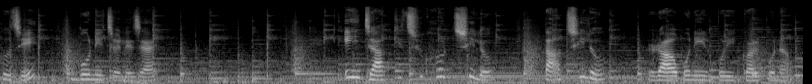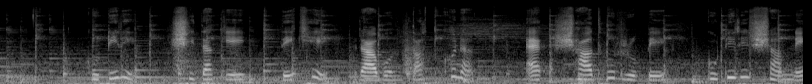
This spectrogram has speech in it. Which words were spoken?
খোঁজে বনে চলে যায়। এই যা কিছু ঘটছিল, তা ছিল রাবণের পরিকল্পনা। কুটিরে সীতাকে দেখে রাবণ তৎক্ষণাৎ এক সাধুর রূপে কুটিরের সামনে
